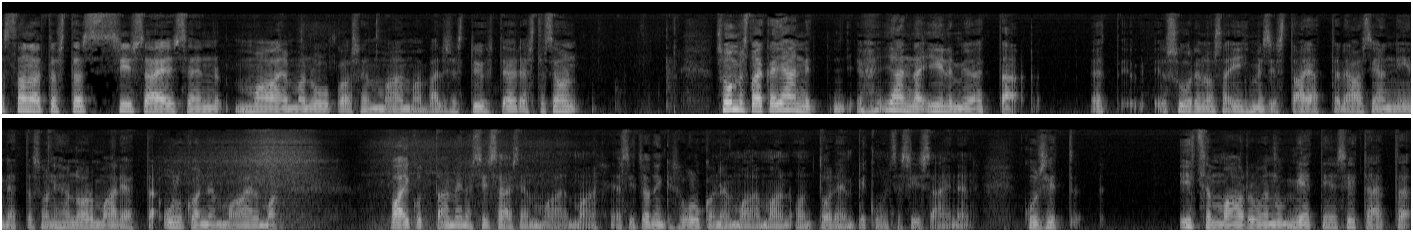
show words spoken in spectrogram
sanoit tuosta sisäisen maailman, ulkoisen maailman välisestä yhteydestä. Se on Suomesta aika jännit, jännä ilmiö, että, että suurin osa ihmisistä ajattelee asian niin, että se on ihan normaalia, että ulkoinen maailma vaikuttaa meidän sisäiseen maailmaan. Ja sitten jotenkin se ulkoinen maailma on, on todempi kuin se sisäinen. Kun sitten itse mä oon ruvennut miettimään sitä, että,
